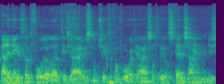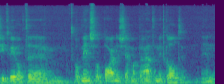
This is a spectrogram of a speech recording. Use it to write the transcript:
Ja, ik denk dat het grote voordeel ook dit jaar is ten opzichte van vorig jaar is dat er weer wat stands zijn. Hè? Dus je ziet weer wat, uh, wat mensen, wat partners zeg maar, praten met klanten. En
